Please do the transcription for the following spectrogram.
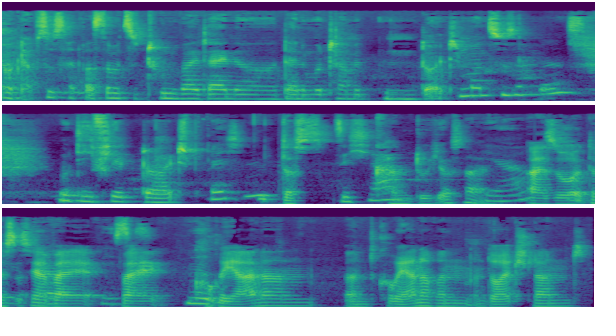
Aber glaubst du, es hat was damit zu tun, weil deine, deine Mutter mit einem deutschen Mann zusammen ist? Und die viel Deutsch sprechen? Das Sicher? kann durchaus sein. Ja? Also das ist ja bei, bei Koreanern und Koreanerinnen in Deutschland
